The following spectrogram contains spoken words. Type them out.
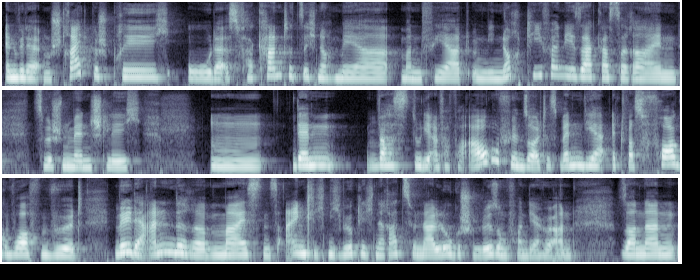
entweder im Streitgespräch oder es verkantet sich noch mehr, man fährt irgendwie noch tiefer in die Sackgasse rein, zwischenmenschlich. Mm, denn was du dir einfach vor Augen führen solltest, wenn dir etwas vorgeworfen wird, will der andere meistens eigentlich nicht wirklich eine rational logische Lösung von dir hören, sondern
